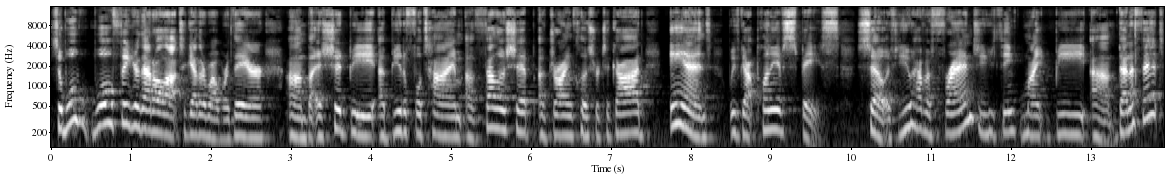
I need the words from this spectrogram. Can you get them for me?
So we'll we'll figure that all out together while we're there. Um, but it should be a beautiful time of fellowship, of drawing closer to God, and we've got plenty of space. So if you have a friend you think might be uh, benefit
